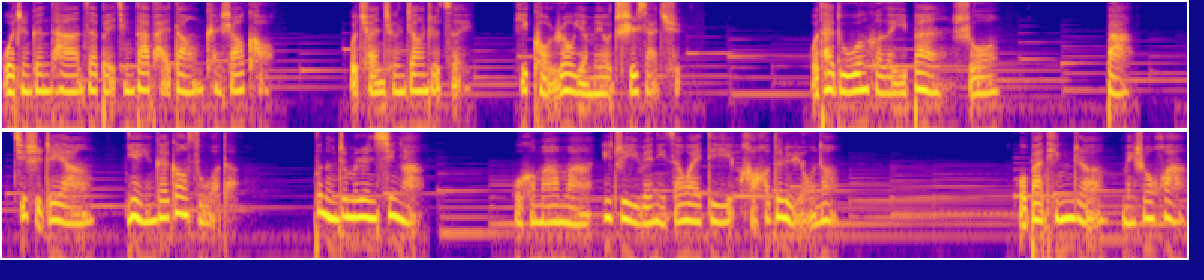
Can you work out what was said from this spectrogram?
我正跟他在北京大排档啃烧烤。我全程张着嘴，一口肉也没有吃下去。我态度温和了一半，说：“爸，即使这样，你也应该告诉我的，不能这么任性啊！我和妈妈一直以为你在外地好好的旅游呢。”我爸听着没说话。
